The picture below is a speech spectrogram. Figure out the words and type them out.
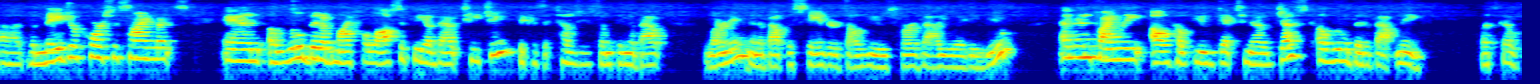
uh, the major course assignments and a little bit of my philosophy about teaching because it tells you something about learning and about the standards I'll use for evaluating you. And then finally, I'll help you get to know just a little bit about me. Let's go.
